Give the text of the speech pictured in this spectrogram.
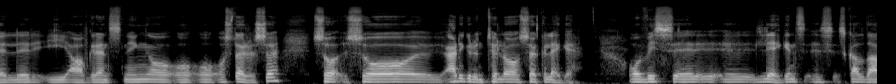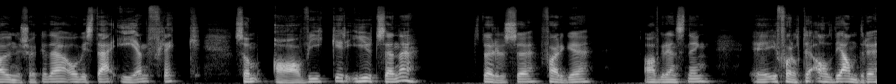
eller i avgrensning og, og, og størrelse, så, så, er det grunn til å søke lege. Og hvis eh, eh, legen skal da undersøke det, og hvis det er én flekk som avviker i utseendet, størrelse, farge, avgrensning, eh, i forhold til alle de andre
